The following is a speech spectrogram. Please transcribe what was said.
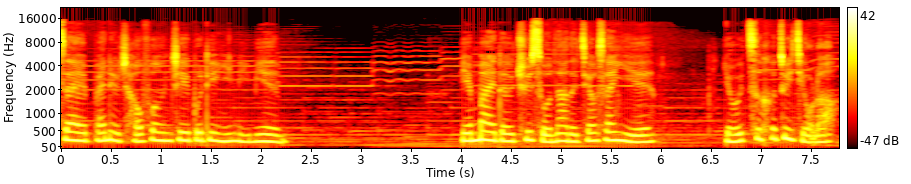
在《百鸟朝凤》这部电影里面，年迈的吹唢呐的焦三爷有一次喝醉酒了，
